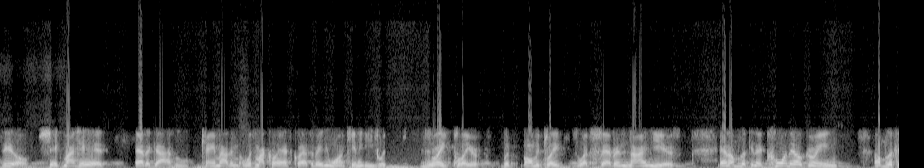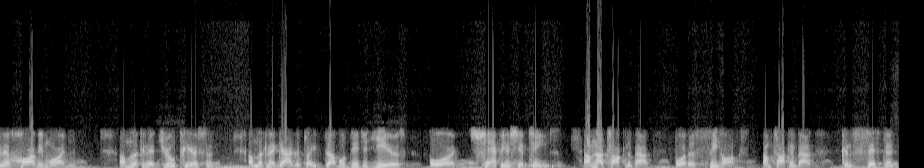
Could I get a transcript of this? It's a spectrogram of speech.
still shake my head at a guy who came out in, with my class, class of '81, Kenny Easley, great player, but only played what seven, nine years. And I'm looking at Cornell Green. I'm looking at Harvey Martin. I'm looking at Drew Pearson. I'm looking at guys that played double digit years for championship teams. I'm not talking about for the Seahawks. I'm talking about consistent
